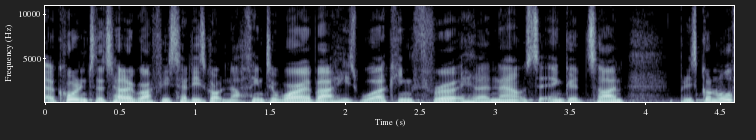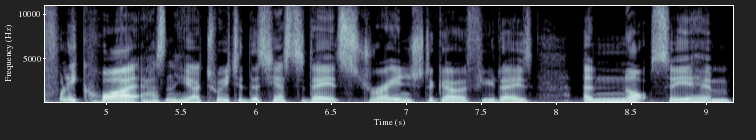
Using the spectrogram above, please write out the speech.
according to the Telegraph, he said he's got nothing to worry about. He's working through it. He'll announce it in good time. But he's gone awfully quiet, hasn't he? I tweeted this yesterday. It's strange to go a few days and not see him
